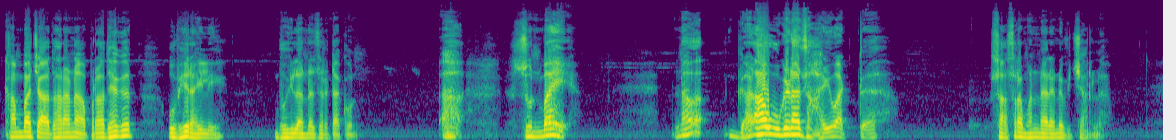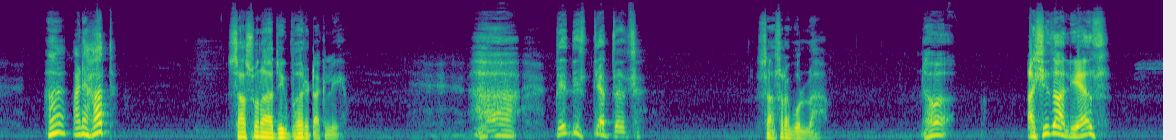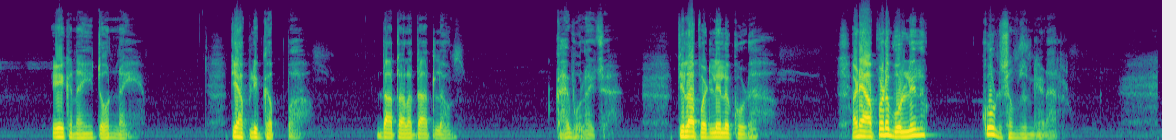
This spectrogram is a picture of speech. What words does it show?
खांबाच्या आधारानं अपराध्यागत उभी राहिली भुईला नजर टाकून. सुनबाई न गळा उघडाच हाय वाटतं. सासरा म्हणणाऱ्यानं विचारलं. हा आणि हात? सासूनं अधिक भर टाकली. हा ते दिसत्यातच. सासरा बोलला अशी झाली आहेस? एक नाही दोन नाही. ती आपली गप्पा दाताला दात लावून काय बोलायचं? तिला पडलेलं कोडं आणि आपण बोललेलं कोण समजून घेणार?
